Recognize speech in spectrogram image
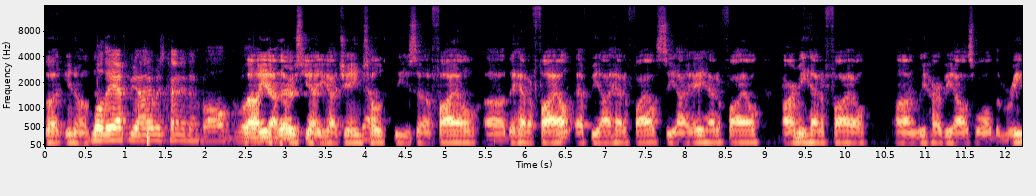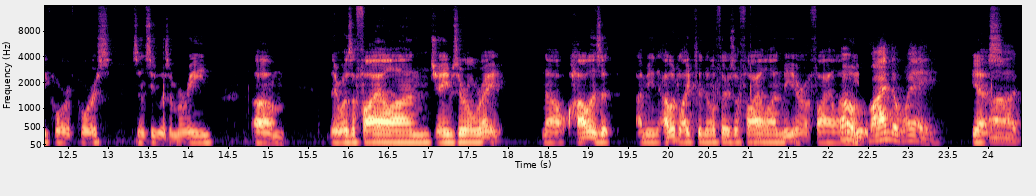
but you know, Well, the FBI was kind of involved. well, yeah, there's yeah, you got James Yeah. Uh, file. Uh, they had a file. FBI had a file. CIA had a file. Army had a file on Lee Harvey Oswald. The Marine Corps, of course, since he was a Marine. Um, there was a file on James Earl Ray. Now, how is it? I mean, I would like to know if there's a file on me or a file on Oh, you. by the way, Yes. uh,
